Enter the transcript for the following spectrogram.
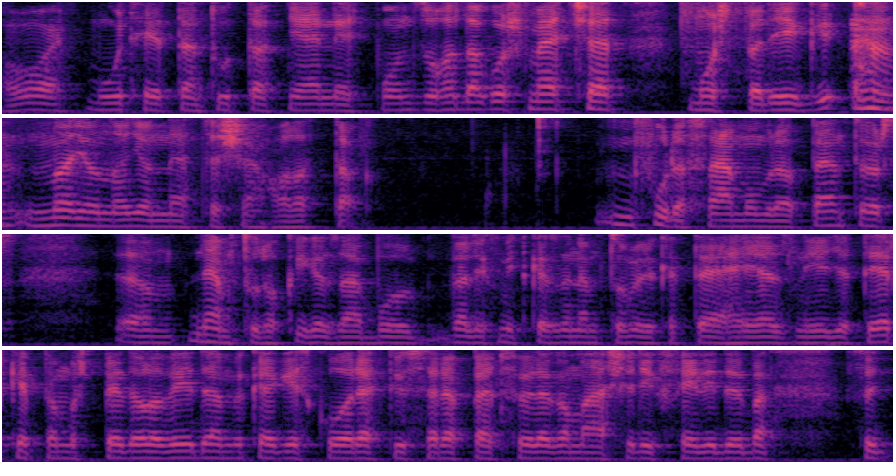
tavaly, múlt héten tudtak nyerni egy pontzuhadagos meccset, most pedig nagyon-nagyon neccesen haladtak. Fura számomra a Panthers, nem tudok igazából velük mit kezdeni, nem tudom őket elhelyezni. Ugye térképen most például a védelmük egész korrektű szerepelt, főleg a második félidőben. Az, hogy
